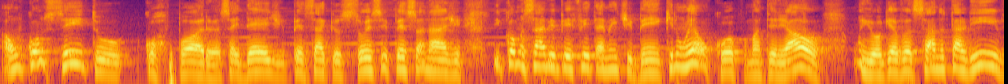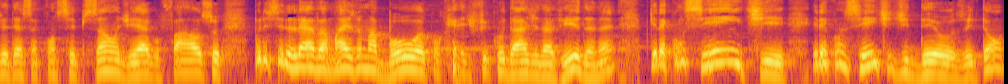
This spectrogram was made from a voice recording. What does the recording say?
a um conceito corpóreo, essa ideia de pensar que eu sou esse personagem. E como sabe perfeitamente bem que não é um corpo material, um yogi avançado está livre dessa concepção de ego falso, por isso ele leva mais numa boa qualquer dificuldade da vida, né? Porque ele é consciente, ele é consciente de Deus, então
